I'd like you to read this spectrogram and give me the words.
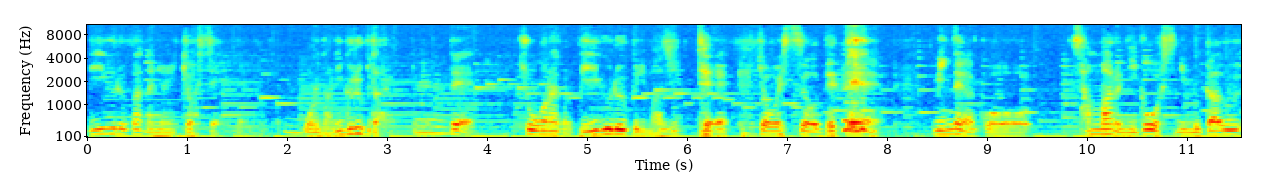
B グループは何々教室へ。みたいなうん。俺何グループだよ。と思って、しょうがないから B グループに混じって 教室を出て みんながこう302号室に向かう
